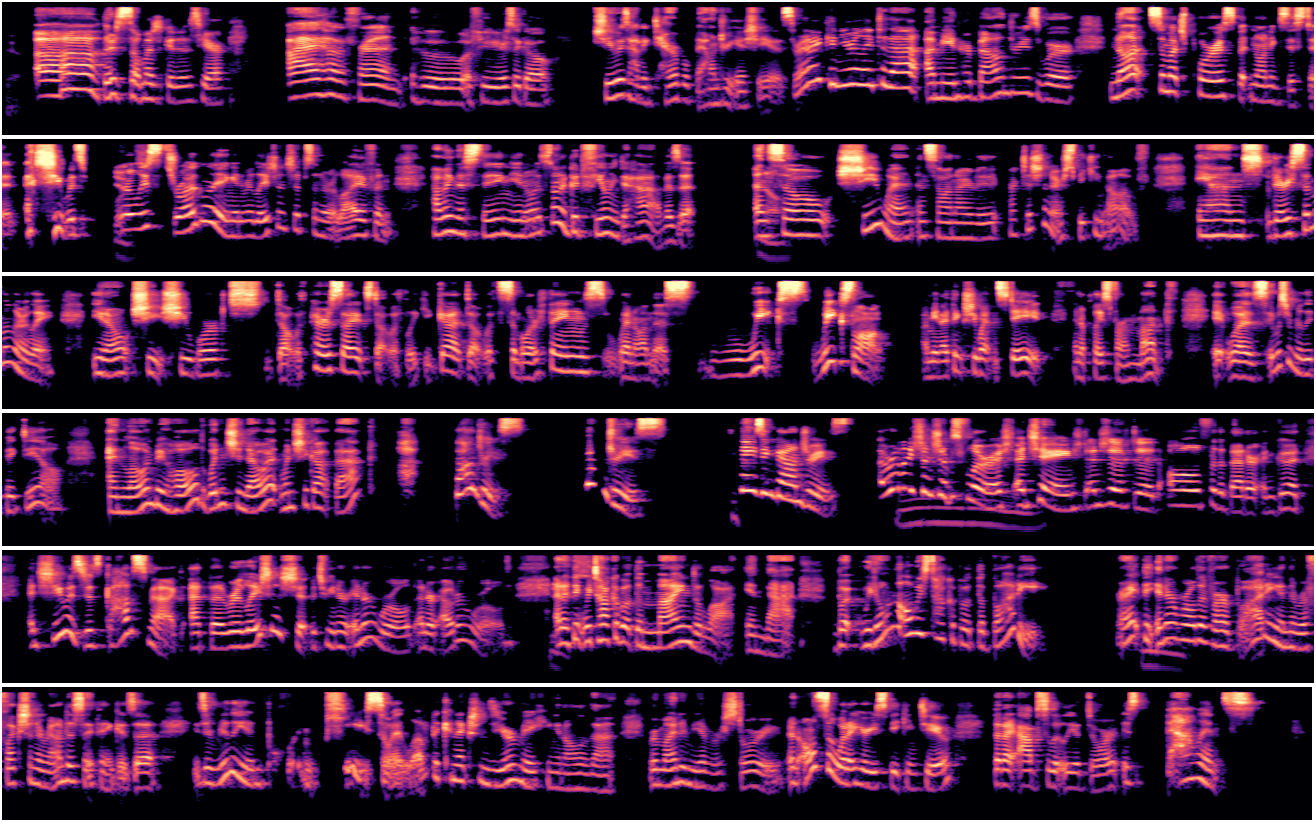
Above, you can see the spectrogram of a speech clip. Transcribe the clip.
Yeah. Oh, there's so much goodness here. I have a friend who a few years ago she was having terrible boundary issues, right? Can you relate to that? I mean, her boundaries were not so much porous, but non existent. And she was yes. really struggling in relationships in her life and having this thing, you know, it's not a good feeling to have, is it? And no. so she went and saw an Ayurvedic practitioner, speaking of, and very similarly, you know, she she worked, dealt with parasites, dealt with leaky gut, dealt with similar things, went on this weeks, weeks long. I mean, I think she went and stayed in a place for a month. It was it was a really big deal. And lo and behold, wouldn't you know it, when she got back, boundaries, boundaries, amazing boundaries relationships flourished and changed and shifted all for the better and good. And she was just gobsmacked at the relationship between her inner world and her outer world. Yes. and i think we talk about the mind a lot in that but we don't always talk about the body right? The inner mm-hmm. world of our body and the reflection around us i think is a is a really important piece. So i love the connections you're making and all of that. Reminded me of her story. And also what i hear you speaking to that i absolutely adore is balance.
